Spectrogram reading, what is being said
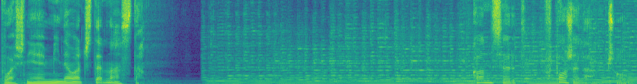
Właśnie minęła czternasta. Koncert w porze lunchu.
